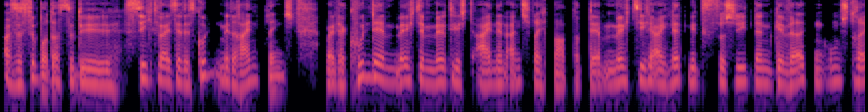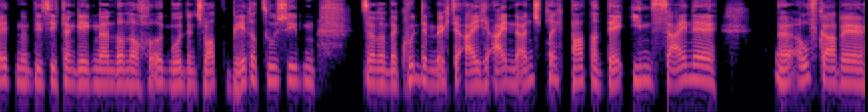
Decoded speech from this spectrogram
Also super, dass du die Sichtweise des Kunden mit reinbringst, weil der Kunde möchte möglichst einen Ansprechpartner. Der möchte sich eigentlich nicht mit verschiedenen Gewerken umstreiten und die sich dann gegeneinander noch irgendwo den schwarzen Peter zuschieben, sondern der Kunde möchte eigentlich einen Ansprechpartner, der ihm seine äh, Aufgabe,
